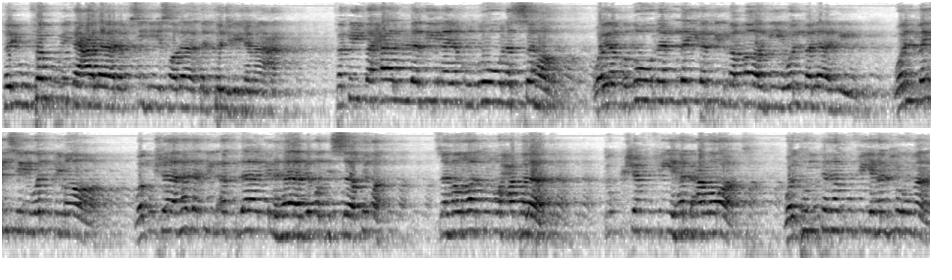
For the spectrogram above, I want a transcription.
فيفوت على نفسه صلاة الفجر جماعة. فكيف حال الذين يقضون السهر ويقضون الليل في المقاهي والملاهي والميسر والقمار ومشاهدة الأفلام الهابطة الساقطة؟ سهرات وحفلات تكشف فيها العورات وتنتهك فيها الحرمات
